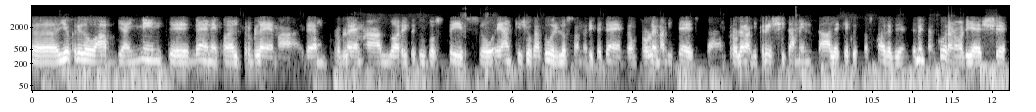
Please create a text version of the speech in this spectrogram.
Uh, io credo abbia in mente bene qual è il problema, ed è un problema, lo ha ripetuto spesso e anche i giocatori lo stanno ripetendo, è un problema di testa, è un problema di crescita mentale che questa squadra evidentemente ancora non riesce,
